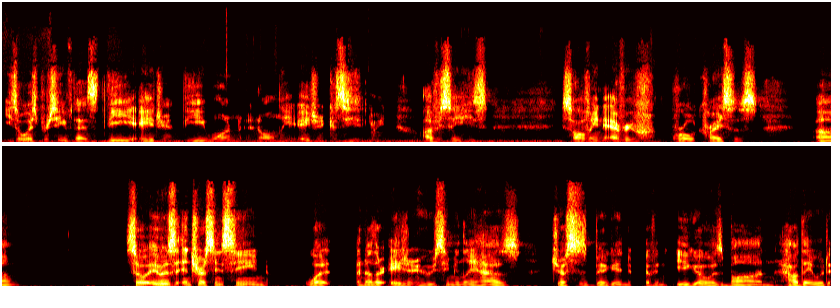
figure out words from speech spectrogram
He's always perceived as the agent, the one and only agent, because he. I mean, obviously he's solving every world crisis. Um, so it was interesting seeing what another agent who seemingly has just as big of an ego as Bond, how they would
